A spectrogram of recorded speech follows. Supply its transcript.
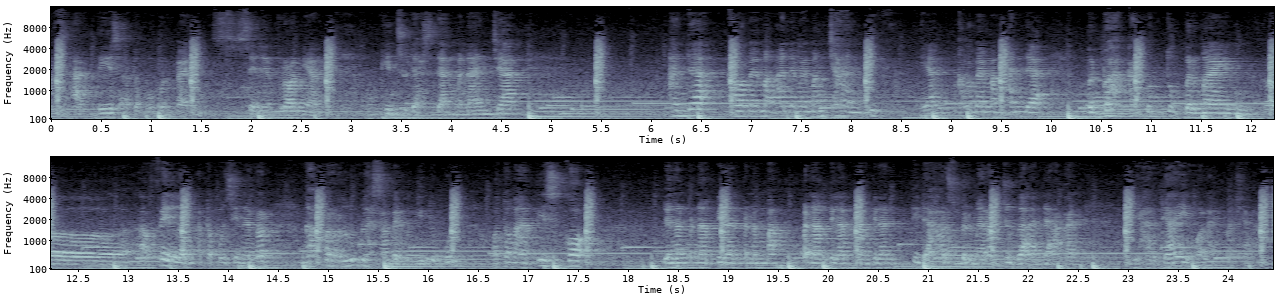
artis-artis ataupun pen sinetron yang mungkin sudah sedang menanjak. Anda kalau memang anda memang cantik ya kalau memang anda berbakat untuk bermain uh, film ataupun sinetron nggak perlu lah sampai begitu pun otomatis kok dengan penampilan penampilan penampilan tidak harus bermerek juga anda akan dihargai oleh masyarakat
